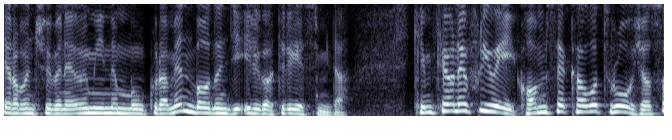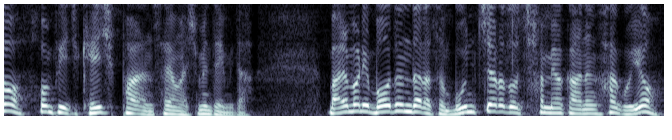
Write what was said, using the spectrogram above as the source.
여러분 주변에 의미 있는 문구라면 뭐든지 읽어드리겠습니다. 김태현의 프리웨이 검색하고 들어오셔서 홈페이지 게시판 사용하시면 됩니다. 말머리 뭐든 달아서 문자로도 참여 가능하고요.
